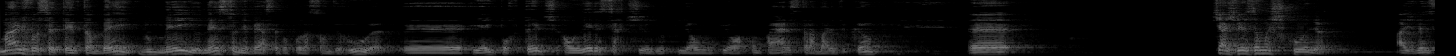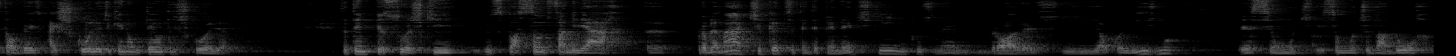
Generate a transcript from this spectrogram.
mas você tem também, no meio, nesse universo da população de rua, é, e é importante, ao ler esse artigo e ao, e ao acompanhar esse trabalho de campo, é, que às vezes é uma escolha, às vezes talvez a escolha de quem não tem outra escolha. Você tem pessoas que, em situação de familiar uh, problemática, você tem dependentes químicos, né, drogas e alcoolismo. Esse é um, esse é um motivador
